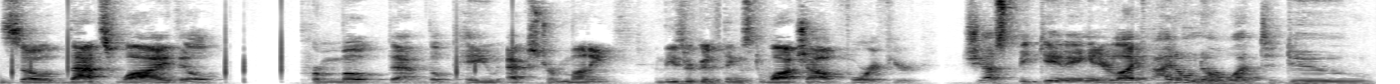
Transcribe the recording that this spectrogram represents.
So that's why they'll promote them. They'll pay you extra money. And these are good things to watch out for if you're just beginning and you're like, I don't know what to do.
